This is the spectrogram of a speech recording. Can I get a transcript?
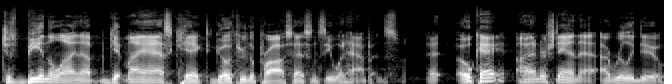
just be in the lineup, get my ass kicked, go through the process, and see what happens. Uh, okay, I understand that. I really do.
